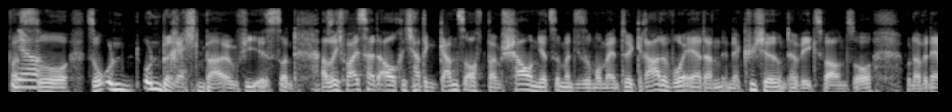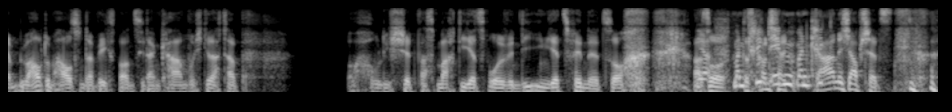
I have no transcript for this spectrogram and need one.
was ja. so, so un, unberechenbar irgendwie ist. Und also ich weiß halt auch, ich hatte ganz oft beim Schauen jetzt immer diese Momente, gerade wo er dann in der Küche unterwegs war und so, oder wenn er überhaupt im Haus unterwegs war und sie dann kam, wo ich gedacht habe, holy shit, was macht die jetzt wohl, wenn die ihn jetzt findet? So. Also, ja, das konnte ich halt kriegt, gar nicht abschätzen.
